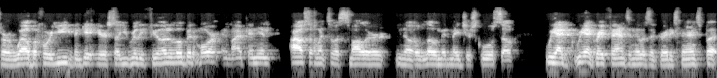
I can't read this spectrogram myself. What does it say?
for well before you even get here. So you really feel it a little bit more, in my opinion. I also went to a smaller, you know, low mid major school, so we had we had great fans and it was a great experience. But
